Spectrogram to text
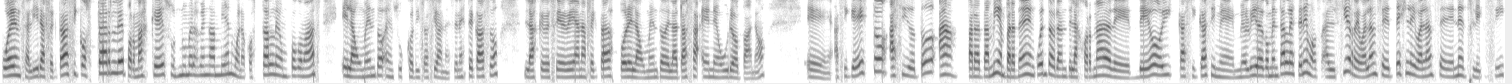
pueden salir afectadas y costarle, por más que sus números vengan bien, bueno, costarle un poco más el aumento en sus cotizaciones. En este caso, las que se vean afectadas por el aumento de la tasa en Europa, ¿no? Eh, así que esto ha sido todo. Ah, para también, para tener en cuenta durante la jornada de, hoy, casi casi me, me, olvido de comentarles, tenemos al cierre balance de Tesla y balance de Netflix, ¿sí?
